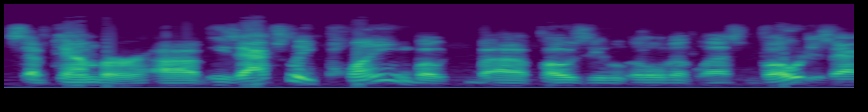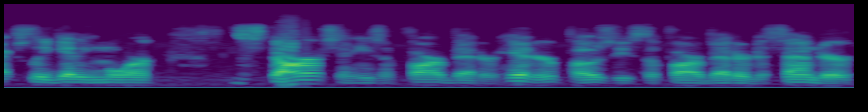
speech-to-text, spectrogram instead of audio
September. Uh, he's actually playing Bo- uh, Posey a little bit less. Vogt is actually getting more starts, and he's a far better hitter. Posey's the far better defender.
